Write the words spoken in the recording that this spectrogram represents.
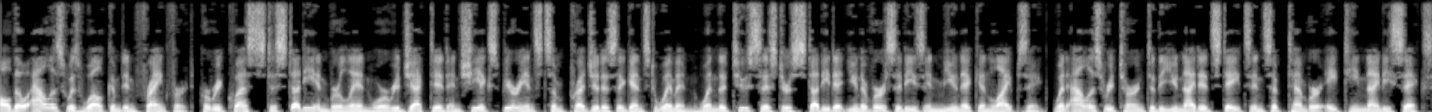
Although Alice was welcomed in Frankfurt, her requests to study in Berlin were rejected and she experienced some prejudice against women when the two sisters studied at universities in Munich and Leipzig. When Alice returned to the United States in September 1896,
